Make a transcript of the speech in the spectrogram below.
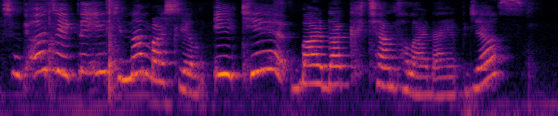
Şimdi öncelikle ilkinden başlayalım. İlki bardak çantalardan yapacağız.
